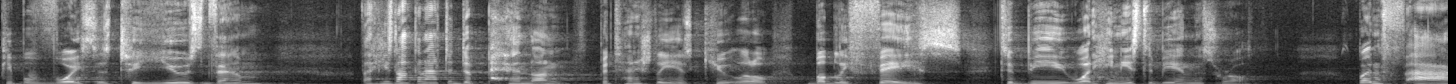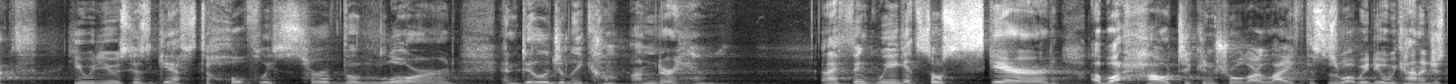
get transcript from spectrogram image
people voices to use them. That he's not gonna have to depend on potentially his cute little bubbly face to be what he needs to be in this world. But in fact, he would use his gifts to hopefully serve the Lord and diligently come under him. And I think we get so scared about how to control our life. This is what we do. We kind of just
